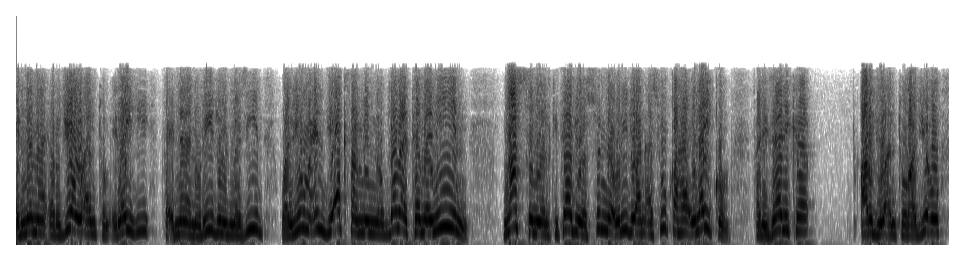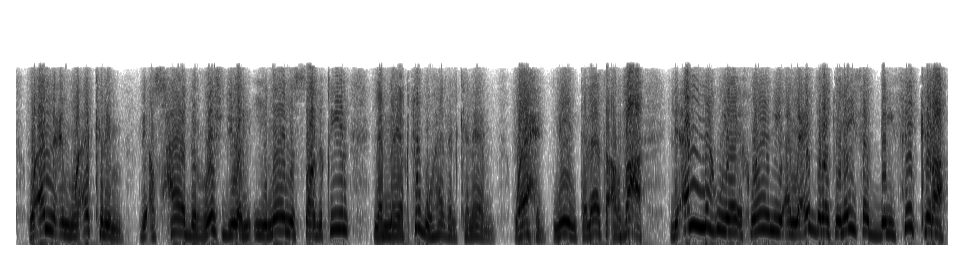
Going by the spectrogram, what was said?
إنما ارجعوا أنتم إليه فإننا نريد المزيد. واليوم عندي أكثر من ربما 80 نص من الكتاب والسنة أريد أن أسوقها إليكم. فلذلك أرجو أن تراجعوا وأنعم وأكرم بأصحاب الرشد والإيمان الصادقين لما يكتبوا هذا الكلام. واحد اثنين ثلاثة أربعة. لأنه يا إخواني العبرة ليست بالفكرة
